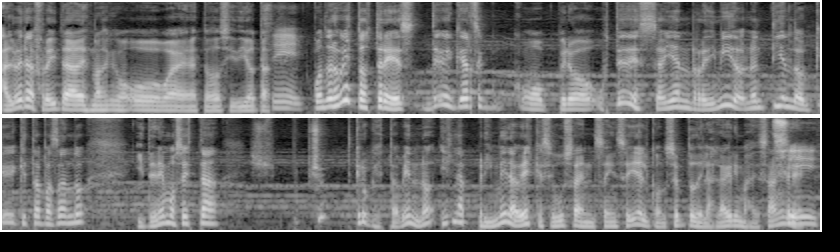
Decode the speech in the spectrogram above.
Al ver a Afrodita es más como, oh, bueno, estos dos idiotas. Sí. Cuando los ve estos tres, debe quedarse como, pero ustedes se habían redimido, no entiendo qué, qué está pasando. Y tenemos esta, yo creo que está bien, ¿no? Es la primera vez que se usa en Saint Seiya el concepto de las lágrimas de sangre. Sí.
